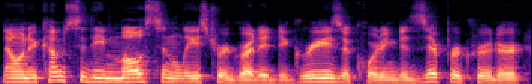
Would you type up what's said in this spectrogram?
Now, when it comes to the most and least regretted degrees, according to ZipRecruiter,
